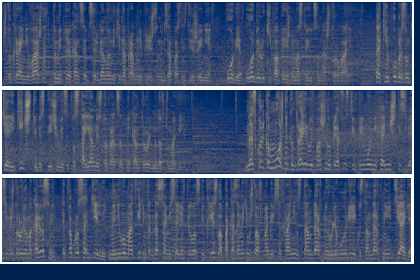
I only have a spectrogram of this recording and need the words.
что крайне важно, пометуя концепцию эргономики, направленной прежде всего на безопасность движения, обе, обе руки по-прежнему остаются на штурвале. Таким образом, теоретически обеспечивается постоянный стопроцентный контроль над автомобилем. Насколько можно контролировать машину при отсутствии прямой механической связи между рулем и колесами? Это вопрос отдельный. На него мы ответим, когда сами сядем в пилотское кресло, а пока заметим, что автомобиль сохранил стандартную рулевую рейку, стандартные тяги,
